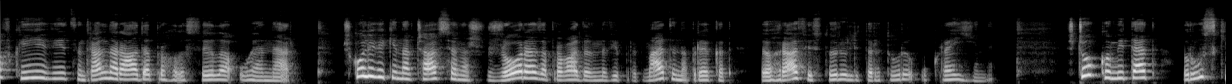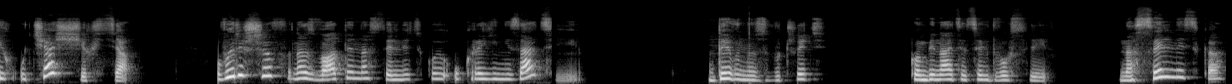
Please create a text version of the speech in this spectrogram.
в Києві Центральна Рада проголосила УНР. В школі, в якій навчався наш Жора, запровадив нові предмети, наприклад, географію, історію літератури України. Що комітет русських учащихся вирішив назвати насильницькою українізацією. Дивно звучить комбінація цих двох слів: насильницька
